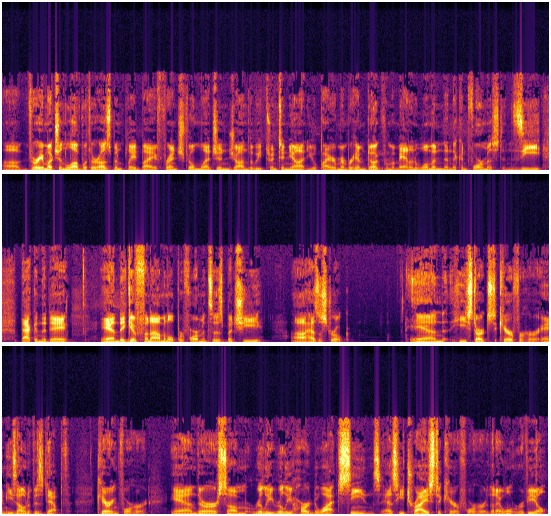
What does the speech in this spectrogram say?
Uh, very much in love with her husband, played by French film legend Jean Louis Trintignant. You'll probably remember him, Doug, from A Man and a Woman and The Conformist and Z back in the day. And they give phenomenal performances, but she uh, has a stroke and he starts to care for her and he's out of his depth caring for her and there are some really really hard to watch scenes as he tries to care for her that I won't reveal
